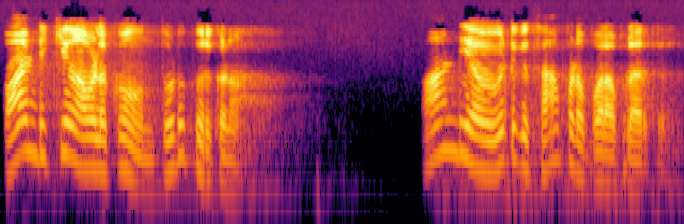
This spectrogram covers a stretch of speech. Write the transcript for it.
பாண்டிக்கும் அவளுக்கும் துடுப்பு இருக்கணும். பாண்டி அவ வீட்டுக்கு சாப்பிட போறாப்புல இருக்கு.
